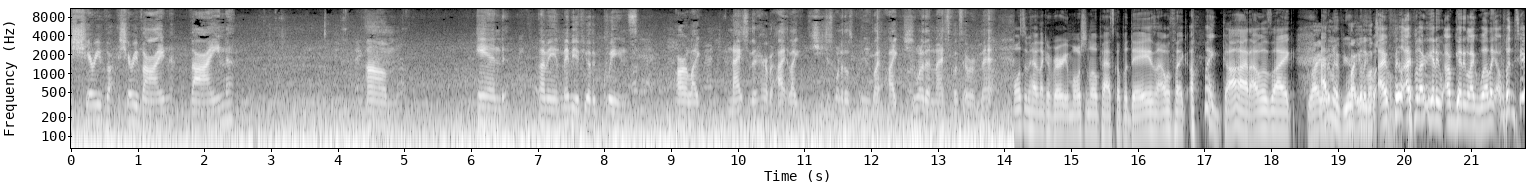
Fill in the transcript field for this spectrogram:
Sherry Sherry Vine Vine, um, and I mean maybe a few other queens are like nicer than her, but I like she's just one of those queens like like she's one of the nicest folks I've ever met. also been having like a very emotional past couple of days, and I was like, oh my god, I was like, Why I don't know if you're why you feeling. I emotional? feel, I feel like I'm getting, I'm getting like welling up with tears.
